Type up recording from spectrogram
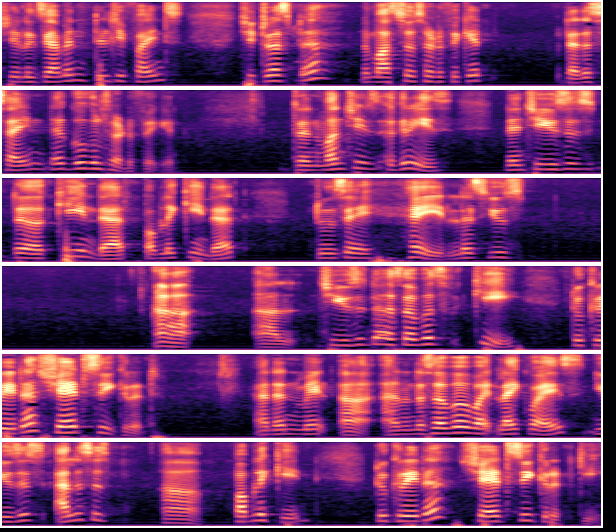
she'll examine till she finds she trusts the, the master certificate that is signed the Google certificate. Then once she agrees then she uses the key in that public key in that to say hey let's use uh, uh, she uses the server's key to create a shared secret. And then made, uh, and the server likewise uses Alice's uh, public key to create a shared secret key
